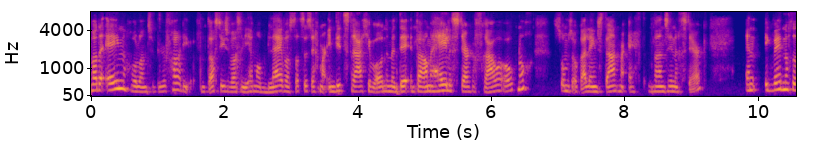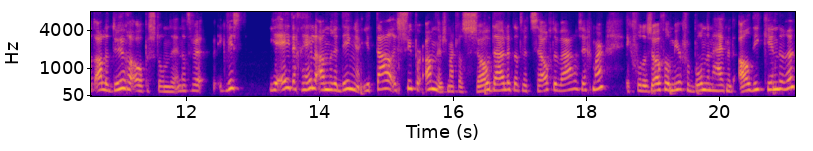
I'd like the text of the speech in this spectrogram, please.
we hadden één Hollandse buurvrouw die fantastisch was en die helemaal blij was dat ze zeg maar in dit straatje woonde. Met de, en waren allemaal hele sterke vrouwen ook nog. Soms ook alleenstaand, maar echt waanzinnig sterk. En ik weet nog dat alle deuren open stonden en dat we, ik wist, je eet echt hele andere dingen. Je taal is super anders, maar het was zo duidelijk dat we hetzelfde waren, zeg maar. Ik voelde zoveel meer verbondenheid met al die kinderen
